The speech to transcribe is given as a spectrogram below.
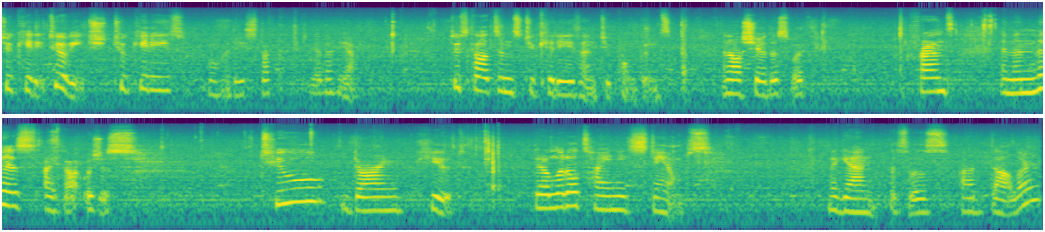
two kitty, two of each. Two kitties. Oh, are they stuck together? Yeah. Two skeletons, two kitties, and two pumpkins. And I'll share this with friends. And then this I thought was just too darn cute. They're little tiny stamps. And again, this was a dollar.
